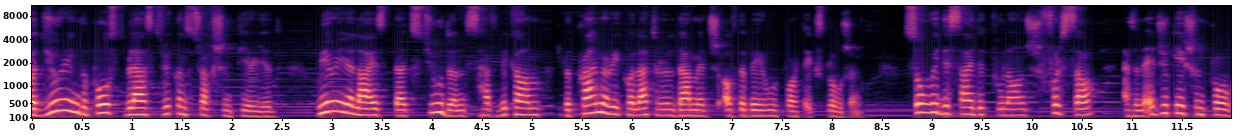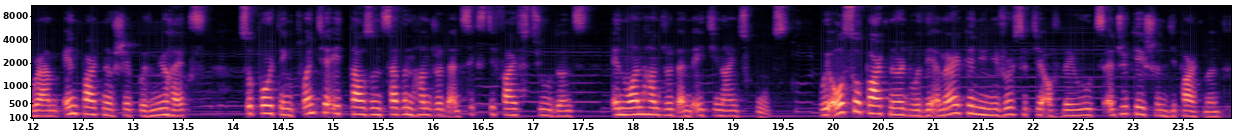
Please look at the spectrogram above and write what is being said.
But during the post-blast reconstruction period, we realized that students have become the primary collateral damage of the Beirut port explosion. So we decided to launch Fursa as an education program in partnership with Murex supporting 28,765 students in 189 schools. We also partnered with the American University of Beirut's Education Department,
